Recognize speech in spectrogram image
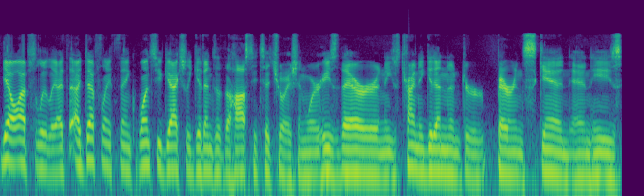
Yeah, well, absolutely. I, th- I definitely think once you actually get into the hostage situation where he's there and he's trying to get in under Baron's skin and he's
